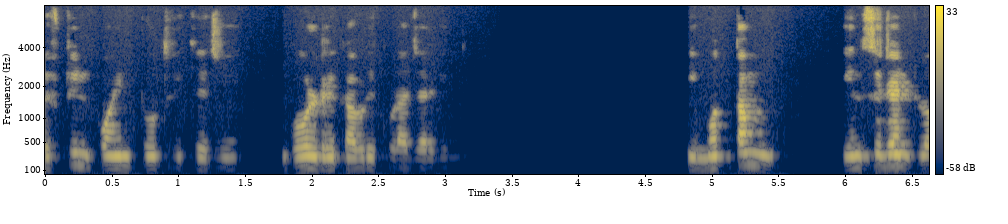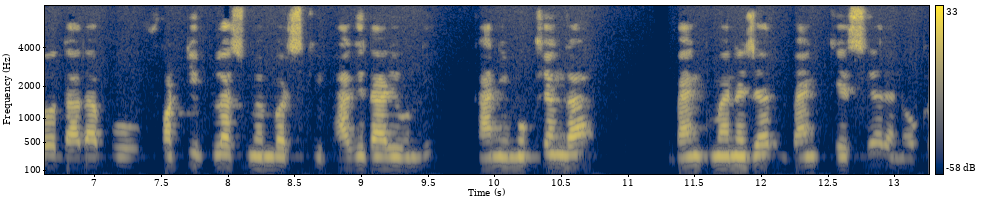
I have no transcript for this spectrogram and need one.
fifteen point two three KG gold recovery కూడా జరిగింది. ఈ మొత్తం ఇన్సిడెంట్లో దాదాపు ఫార్టీ ప్లస్ మెంబర్స్కి భాగీదారి ఉంది. కానీ ముఖ్యంగా bank manager bank cashier and ఒక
